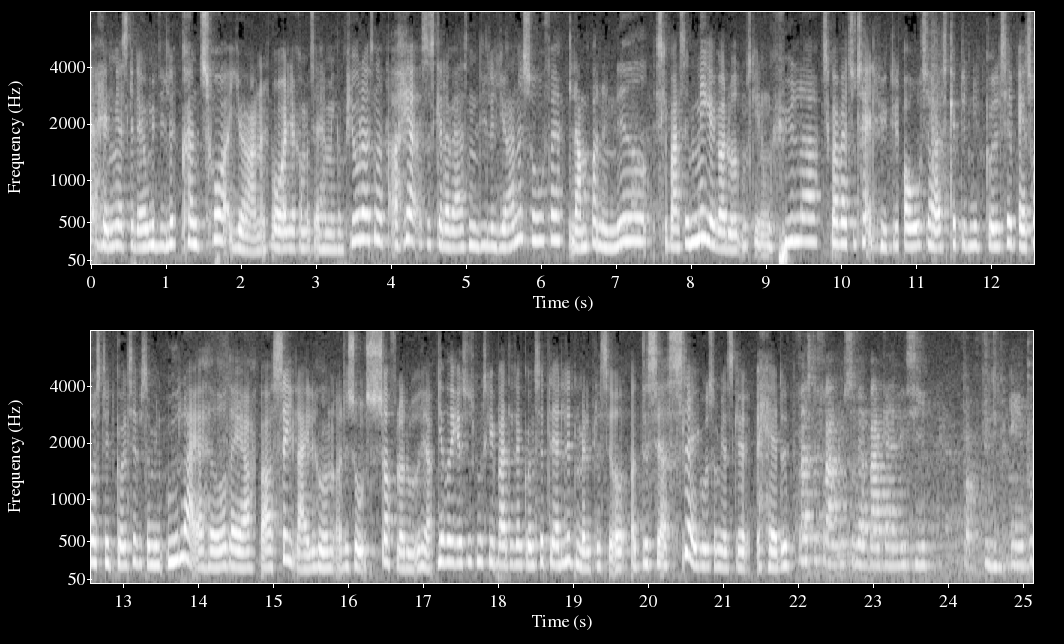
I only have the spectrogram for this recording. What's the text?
herhenne, jeg skal lave mit lille kontorhjørne, hvor jeg kommer til at have min computer og sådan noget. Og her så skal der være sådan en lille hjørnesofa, lamperne ned, det skal bare se mega godt ud. Måske nogle hylder. Det skal bare være totalt hyggeligt. Og så har jeg også købt et nyt gulvtæppe. Jeg tror også, det er et gulvtæppe, som min udlejer havde, da jeg var at se lejligheden. Og det så så flot ud her. Jeg ved ikke, jeg synes måske bare, at det der gulvtæppe, det er lidt malplaceret. Og det ser slet ikke ud, som jeg skal have det. Først og fremmest, så vil jeg bare gerne lige sige, Fuck, Philip E. på.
